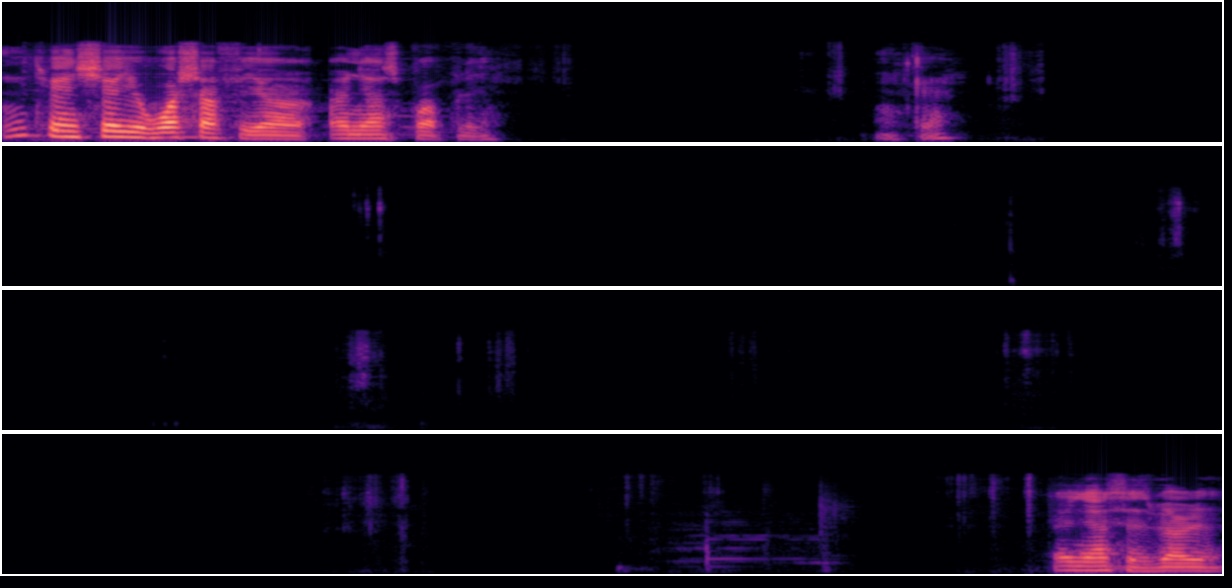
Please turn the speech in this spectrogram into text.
need to ensure you wash off your onions properly. Okay. Onions is very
